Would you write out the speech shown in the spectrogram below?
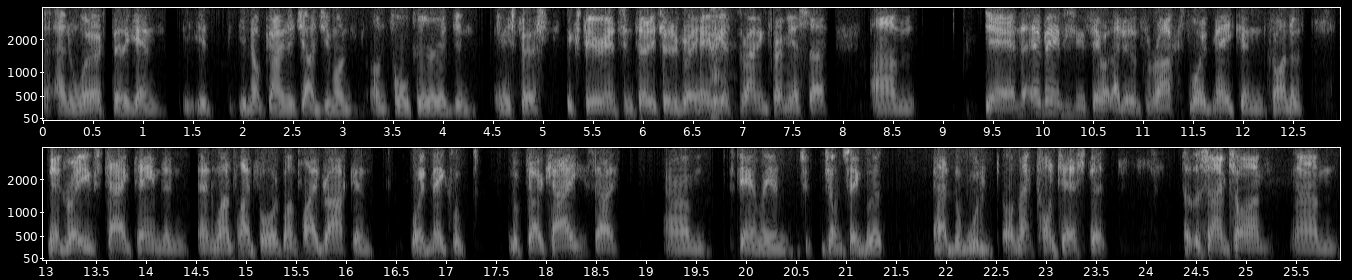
and work, but again, you, are not going to judge him on, on full periods in, in his first experience in 32 degree heat against the reigning premier. So um, yeah, it'd be interesting to see what they do with the rucks. Lloyd Meek and kind of Ned Reeves tag teamed, and, and one played forward, one played ruck, and Lloyd Meek looked looked okay. So um, Stanley and John Ceglar had the wood on that contest, but at the same time, um,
